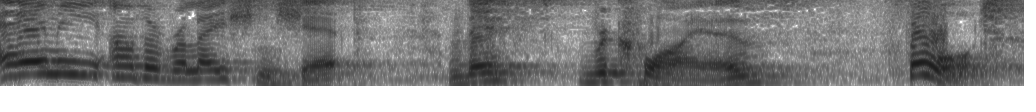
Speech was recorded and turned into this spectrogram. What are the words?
any other relationship, this requires thought.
